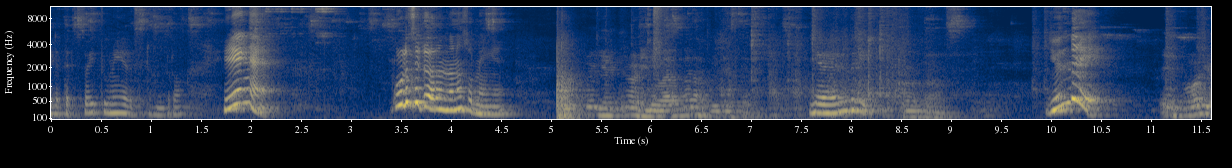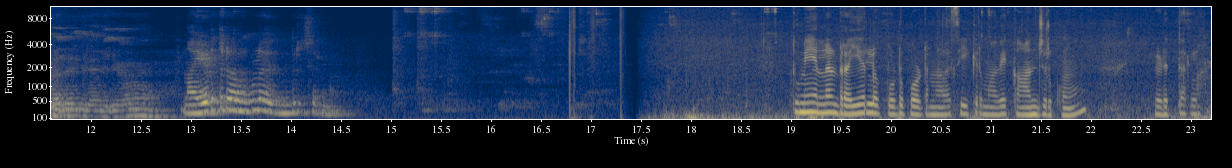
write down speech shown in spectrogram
எடுத்துகிட்டு போய் துணி எடுத்துகிட்டு வந்துடும் ஏங்க குளிச்சுட்டு வரேன். தானே சொன்னீங்க எந்திரி. எந்திரி நான் எடுத்துகிட்டு வரக்குள்ளே எந்திரிச்சிடணும். துணியெல்லாம் ட்ரையரில் போட்டு போட்டனால சீக்கிரமாகவே காஞ்சிருக்கும். எடுத்துடலாம்.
